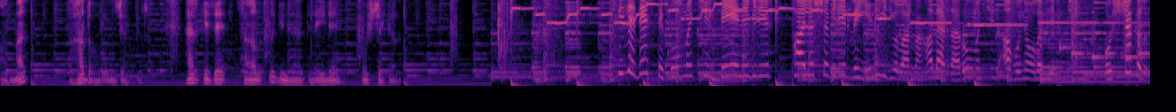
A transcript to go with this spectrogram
almak daha doğru olacaktır. Herkese sağlıklı günler dileğiyle, hoşçakalın. Bize destek olmak için beğenebilir, paylaşabilir ve yeni videolardan haberdar olmak için abone olabilirsiniz. Hoşçakalın.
